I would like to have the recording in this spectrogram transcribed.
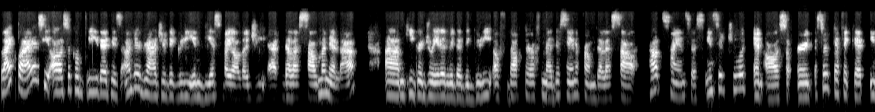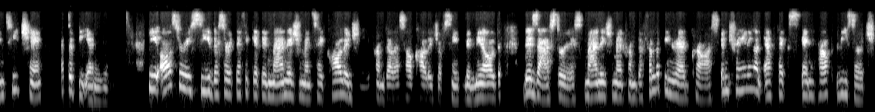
Likewise, he also completed his undergraduate degree in DS Biology at De La Salle, Manila. Um, he graduated with a degree of Doctor of Medicine from De La Salle Health Sciences Institute and also earned a certificate in teaching at the PNU. He also received a certificate in management psychology from De La Salle College of St. Benilde, disaster risk management from the Philippine Red Cross, and training on ethics in health research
